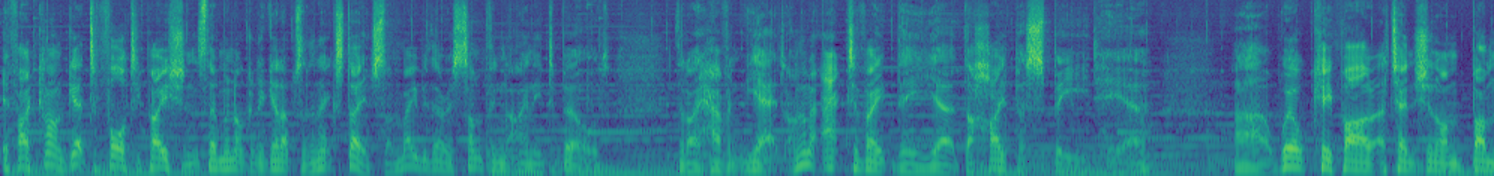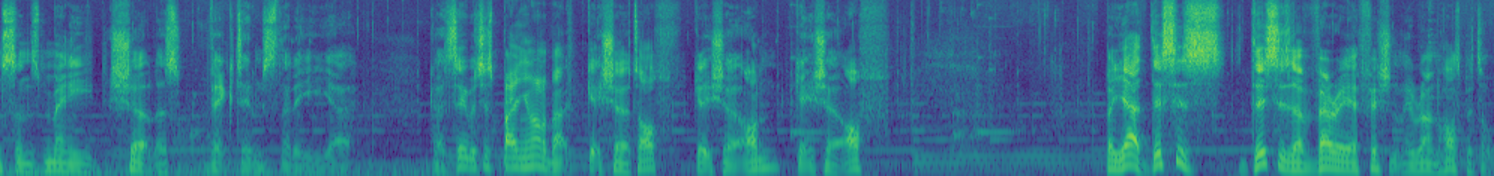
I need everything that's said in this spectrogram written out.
if I can't get to 40 patients, then we're not going to get up to the next stage. So maybe there is something that I need to build that I haven't yet. I'm going to activate the uh, the hyper speed here uh, we'll keep our attention on Bunsen's many shirtless victims that he uh, goes. See, he was just banging on about get your shirt off, get your shirt on, get your shirt off. But yeah, this is this is a very efficiently run hospital,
